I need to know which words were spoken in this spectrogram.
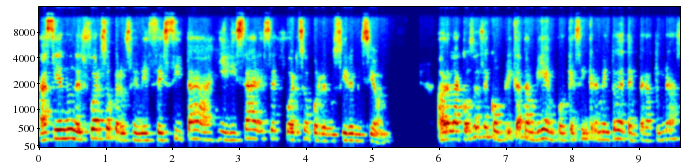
haciendo un esfuerzo, pero se necesita agilizar ese esfuerzo por reducir emisiones. Ahora la cosa se complica también porque ese incremento de temperaturas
